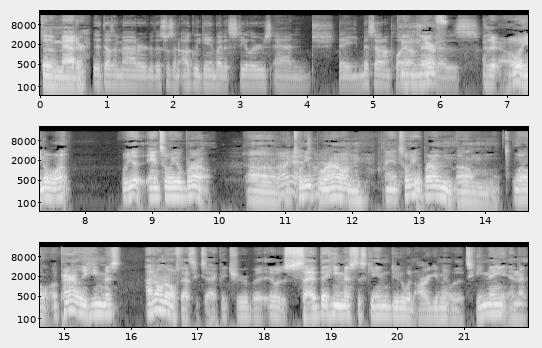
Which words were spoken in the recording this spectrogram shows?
doesn't matter. It doesn't matter. This was an ugly game by the Steelers, and they miss out on playoffs they're- because Oh, you know what? We had Antonio Brown. Um, Oh, yeah, Antonio Antonio Brown. Antonio Brown. Um, well, apparently he missed. I don't know if that's exactly true, but it was said that he missed this game due to an argument with a teammate, and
